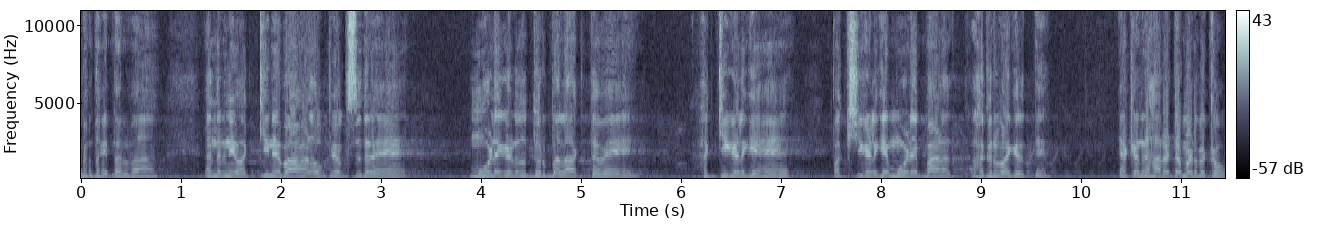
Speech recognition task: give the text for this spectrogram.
ಗೊತ್ತಾಯ್ತಲ್ವಾ? ಅಂದ್ರೆ ನೀವು ಅಕ್ಕಿನೇ ಬಹಳ ಉಪಯೋಗಿಸಿದ್ರೆ ಮೂಳೆಗಳು ದುರ್ಬಲ ಆಗ್ತವೆ. ಹಕ್ಕಿಗಳಿಗೆ, ಪಕ್ಷಿಗಳಿಗೆ ಮೂಳೆ ಬಹಳ ಹಗುರವಾಗಿರುತ್ತೆ. ಯಾಕಂದ್ರೆ ಹಾರಾಟ ಮಾಡ್ಬೇಕು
